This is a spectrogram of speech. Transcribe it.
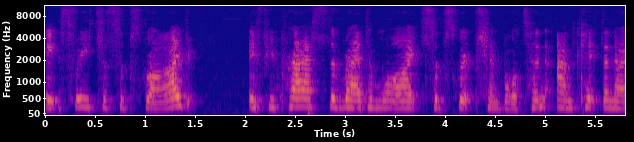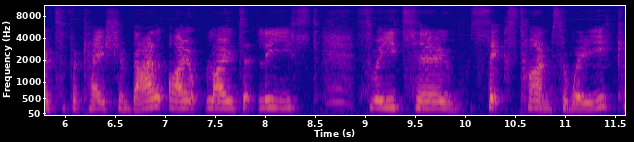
it's free to subscribe. If you press the red and white subscription button and click the notification bell, I upload at least three to six times a week.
